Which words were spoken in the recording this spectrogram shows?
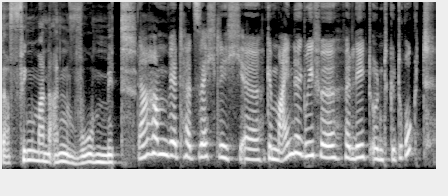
da fing man an, womit? Da haben wir tatsächlich äh, Gemeindebriefe verlegt und gedruckt.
